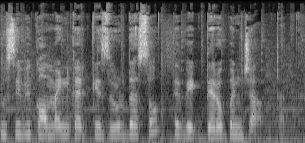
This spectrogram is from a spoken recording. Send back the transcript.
ਤੁਸੀਂ ਵੀ ਕਮੈਂਟ ਕਰਕੇ ਜ਼ਰੂਰ ਦੱਸੋ ਤੇ ਵੇਖਦੇ ਰਹੋ ਪੰਜਾਬ ਤੱਕ।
